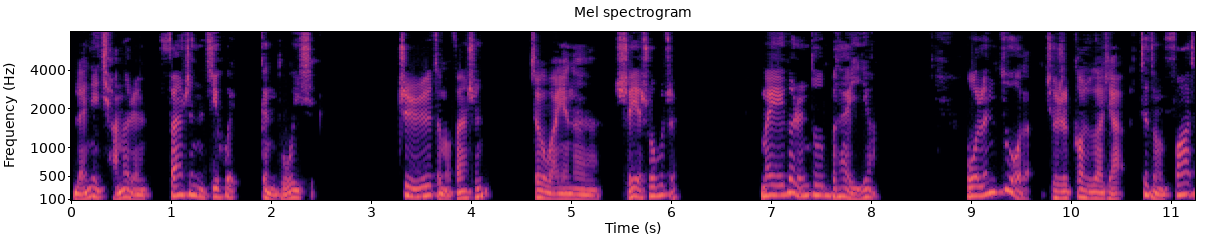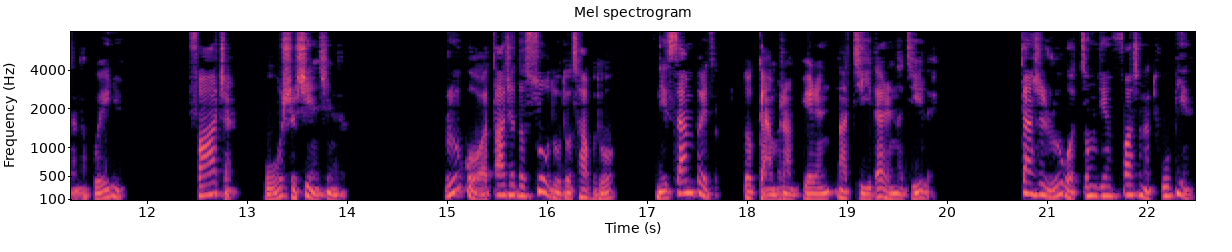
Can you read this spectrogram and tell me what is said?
能力强的人翻身的机会更多一些。至于怎么翻身，这个玩意呢，谁也说不准，每个人都不太一样。我能做的就是告诉大家这种发展的规律，发展不是线性的。如果大家的速度都差不多，你三辈子都赶不上别人那几代人的积累。但是如果中间发生了突变、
